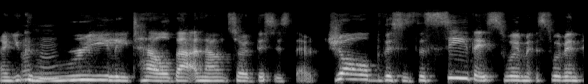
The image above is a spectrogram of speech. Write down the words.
And you can mm-hmm. really tell that announcer this is their job, this is the sea they swim swim in.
